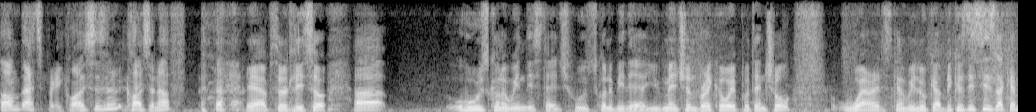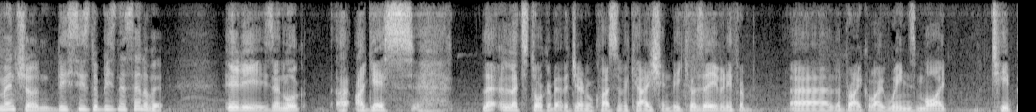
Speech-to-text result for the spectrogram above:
Um, that's pretty close, isn't it? Close enough. Yeah, absolutely. So, uh, who's going to win this stage? Who's going to be there? You mentioned breakaway potential. Where else can we look at? Because this is, like I mentioned, this is the business end of it. It is, and look, I guess let, us talk about the general classification because even if a, uh, the breakaway wins, my tip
